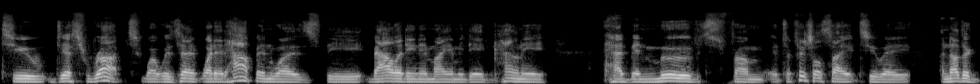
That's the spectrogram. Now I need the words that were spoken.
to disrupt what was what had happened was the balloting in Miami-Dade County had been moved from its official site to a another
